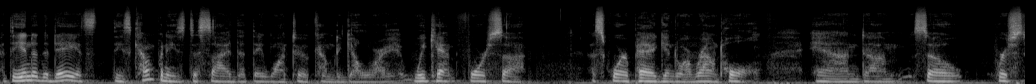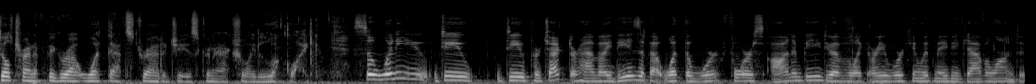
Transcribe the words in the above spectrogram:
At the end of the day, it's these companies decide that they want to come to Gilroy. We can't force a, a square peg into a round hole. And um, so we're still trying to figure out what that strategy is going to actually look like. So what do you do you do you project or have ideas about what the workforce ought to be? Do you have like are you working with maybe Gavilan to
